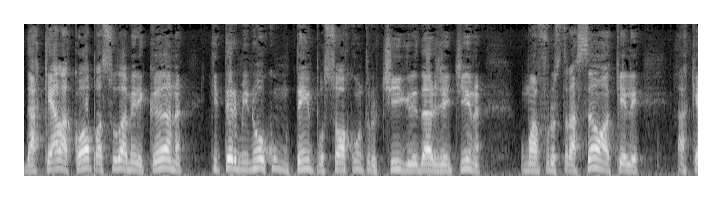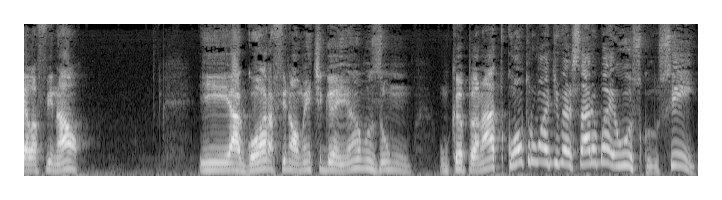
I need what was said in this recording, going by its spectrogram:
daquela Copa Sul-Americana que terminou com um tempo só contra o Tigre da Argentina, uma frustração aquele, aquela final. E agora finalmente ganhamos um, um campeonato contra um adversário maiúsculo, sim,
